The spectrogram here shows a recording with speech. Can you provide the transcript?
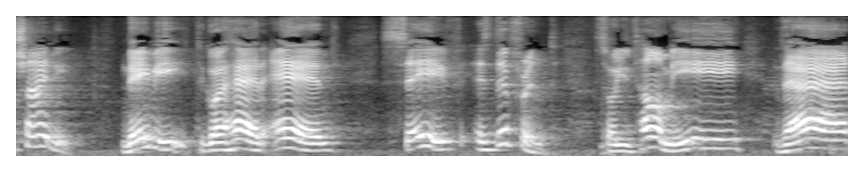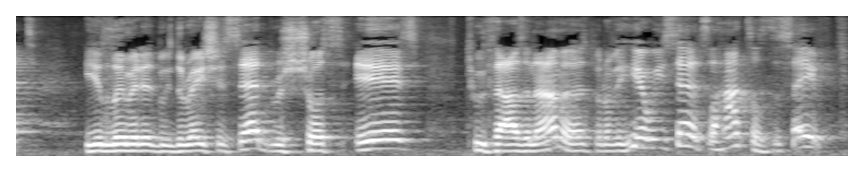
shiny. Maybe to go ahead and save is different. So you tell me that you're limited because the Rasha said Rishos is 2,000 amas, but over here we said it's Lahatzel, it's the safe.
